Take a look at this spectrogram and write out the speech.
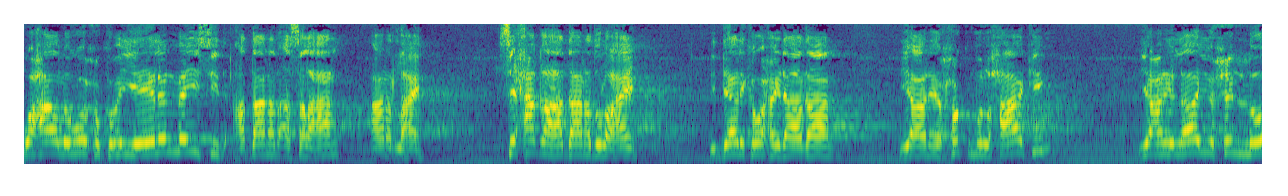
waxaa lagu xukumay yeelan maysid haddaanad asal ahaan aanad lahayn si xaqa haddaanad u lahayn. Lidaalika waxay idhaahdaan yacni xukmu alxaakim yacni laa yuxillu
